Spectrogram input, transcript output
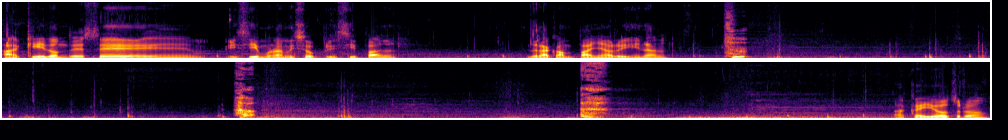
Aquí es donde se hicimos una misión principal de la campaña original. Hay otro.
